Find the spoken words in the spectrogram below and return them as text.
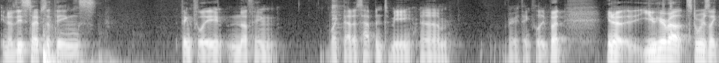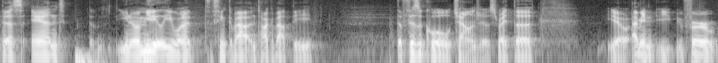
you know these types of things thankfully nothing like that has happened to me um, very thankfully but you know, you hear about stories like this, and you know, immediately you want to think about and talk about the the physical challenges, right? The you know, I mean, for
